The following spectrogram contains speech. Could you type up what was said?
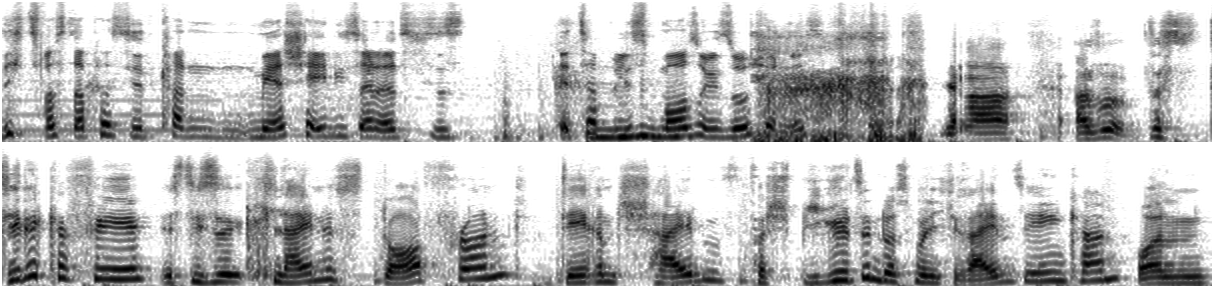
nichts, was da passiert, kann mehr shady sein, als dieses Etablissement sowieso schon ist. ja, also das Telecafé ist diese kleine Storefront, deren Scheiben verspiegelt sind, dass man nicht reinsehen kann. Und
